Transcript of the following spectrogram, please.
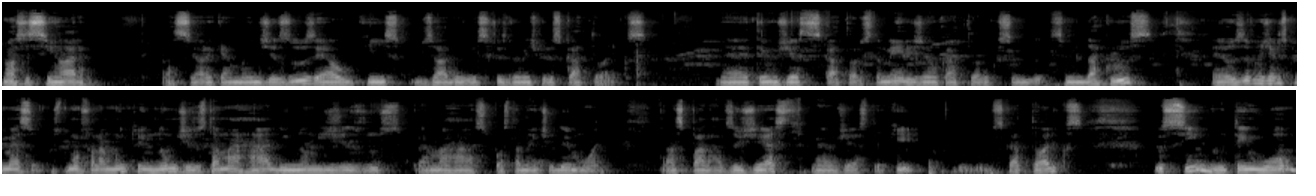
Nossa Senhora, a Senhora que é a mãe de Jesus, é algo que é usado exclusivamente pelos católicos. Né? Tem os gestos católicos também, religião católica, o símbolo, símbolo da cruz. É, os evangelhos começam, costumam falar muito em nome de Jesus, está amarrado em nome de Jesus, para amarrar supostamente o demônio. Então, as palavras, o gesto, né, o gesto aqui dos católicos, o símbolo tem o Om,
